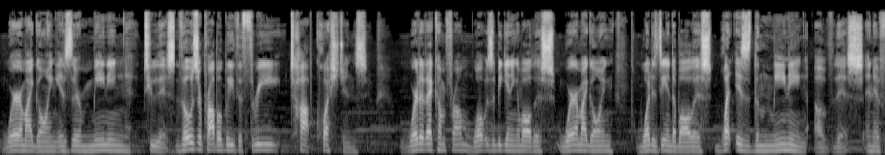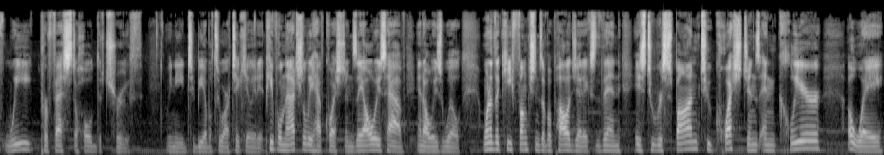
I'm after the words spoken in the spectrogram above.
Where am I going? Is there meaning to this? Those are probably the three top questions. Where did I come from? What was the beginning of all this? Where am I going? What is the end of all this? What is the meaning of this? And if we profess to hold the truth, we need to be able to articulate it. People naturally have questions, they always have and always will. One of the key functions of apologetics, then, is to respond to questions and clear away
